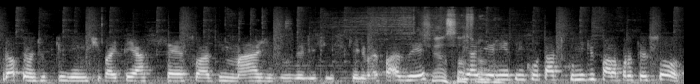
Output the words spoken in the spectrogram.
próprio onde o cliente vai ter acesso às imagens dos exercícios que ele vai fazer e aí ele entra em contato comigo e fala, professor,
